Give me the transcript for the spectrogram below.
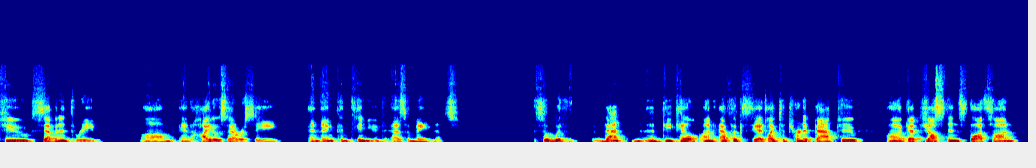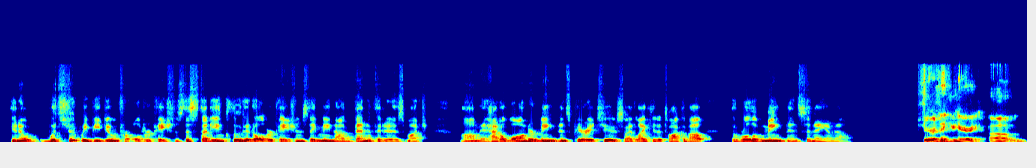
to seven and three um, and high dose and then continued as a maintenance. So, with that uh, detail on efficacy, I'd like to turn it back to uh, get Justin's thoughts on, you know, what should we be doing for older patients? This study included older patients; they may not have benefited as much. Um, it had a longer maintenance period too. So, I'd like you to talk about the role of maintenance in AML. Sure. Thank you, Harry. Um,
